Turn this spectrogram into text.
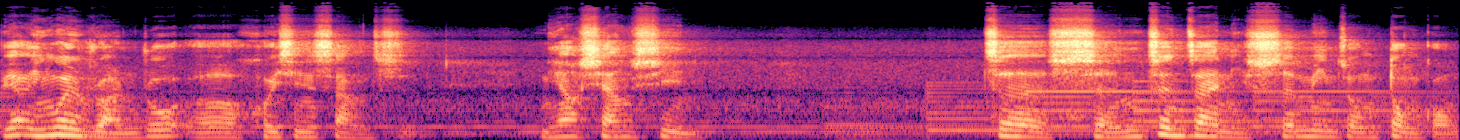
不要因为软弱而灰心丧志，你要相信，这神正在你生命中动工，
